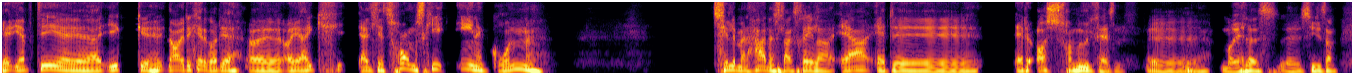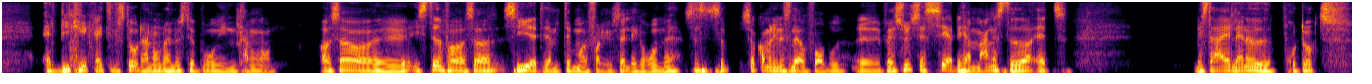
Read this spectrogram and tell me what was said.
Ja, ja, det er ikke... Øh, nej, det kan det godt, ja. Og, og jeg, er ikke, altså, jeg tror måske, en af grundene til, at man har den slags regler, er, at, øh, at os fra middelklassen, øh, må jeg ellers øh, sige det sådan, at vi kan ikke rigtig forstå, at der er nogen, der har lyst til at bo i en campingvogn. Og så øh, i stedet for at så sige, at jamen, det må folk jo selv lægge råd med, så, så, så går man ind og så laver forbud. Øh, for jeg synes, jeg ser det her mange steder, at hvis der er et eller andet produkt,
